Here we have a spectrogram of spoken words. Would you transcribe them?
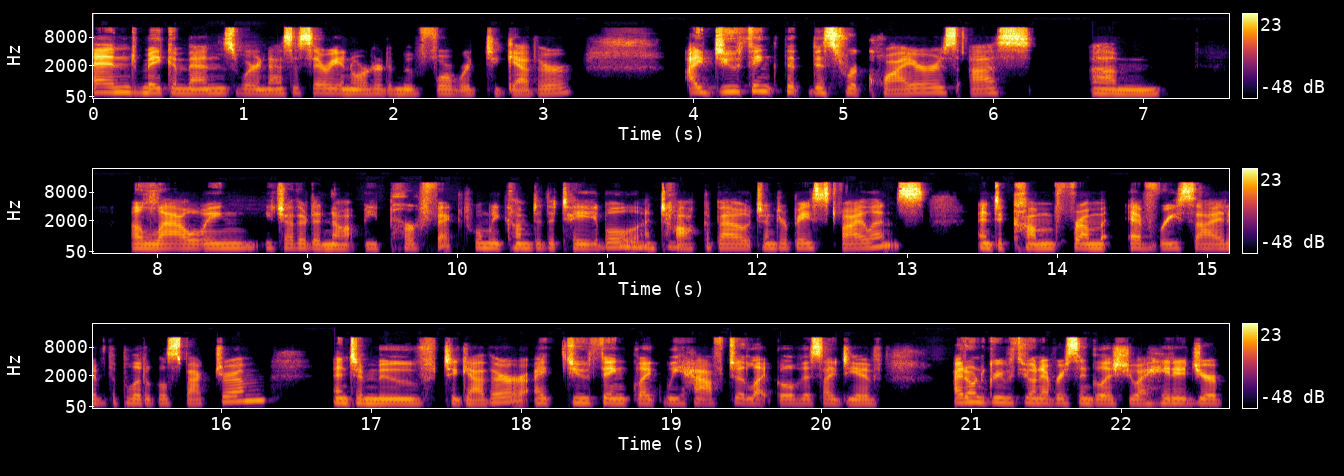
and make amends where necessary in order to move forward together. I do think that this requires us um, allowing each other to not be perfect when we come to the table and Mhm. talk about gender based violence and to come from every side of the political spectrum and to move together. I do think like we have to let go of this idea of I don't agree with you on every single issue. I hated your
